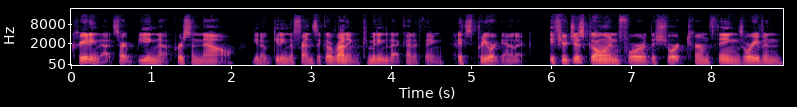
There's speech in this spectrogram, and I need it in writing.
creating that, start being that person now, you know, getting the friends that go running, committing to that kind of thing, it's pretty organic. If you're just going for the short term things or even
